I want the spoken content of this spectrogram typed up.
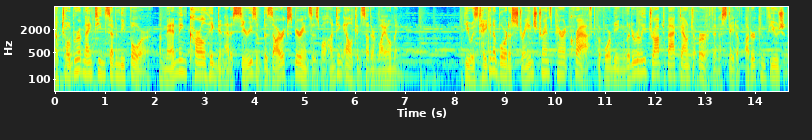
October of 1974, a man named Carl Higdon had a series of bizarre experiences while hunting elk in southern Wyoming. He was taken aboard a strange transparent craft before being literally dropped back down to Earth in a state of utter confusion.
